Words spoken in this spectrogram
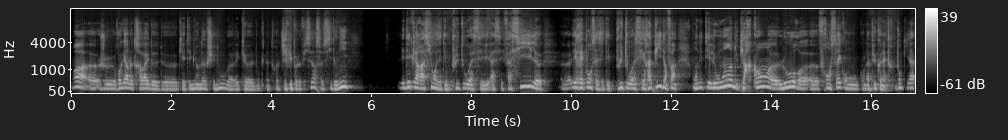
Moi, euh, je regarde le travail de, de, qui a été mis en œuvre chez nous avec euh, donc notre Chief People Officer, Sidonie. Les déclarations, elles étaient plutôt assez, assez faciles. Euh, les réponses, elles étaient plutôt assez rapides. Enfin, on était loin du carcan euh, lourd euh, français qu'on a pu connaître. Donc, il y a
